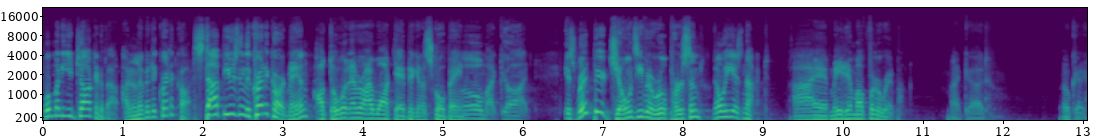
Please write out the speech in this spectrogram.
what money are you talking about? Unlimited credit card. Stop using the credit card, man. I'll do whatever I want there, Big in Skull Bane. Oh my God, is Redbeard Jones even a real person? No, he is not. I have made him up for the rib. My God. Okay.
